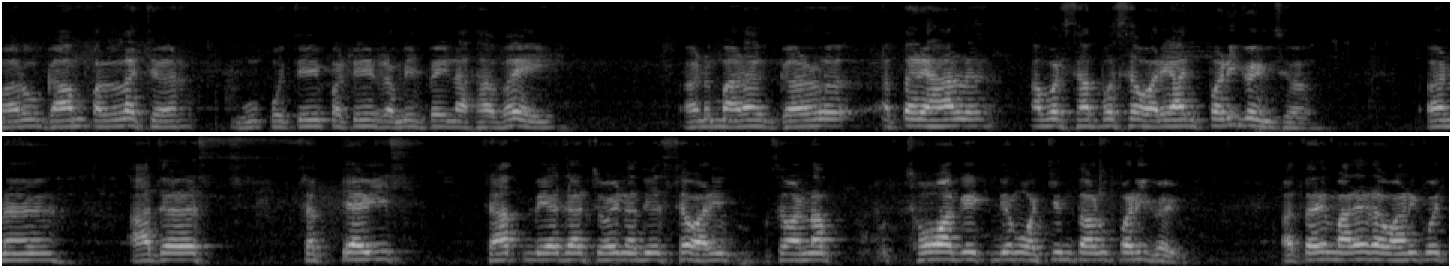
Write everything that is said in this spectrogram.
મારું ગામ પલ્લાચર. હું પોતે પટેલ રમેશભાઈ નાથાભાઈ અને મારા ઘર અત્યારે હાલ આ વરસાદમાં સવારે આજ પડી ગયું છે. અને આજે સત્યાવીસ સાત બે હજાર ચોવીસના દિવસ સવારે સવારના છ વાગે એકદમ ઓચિંતાનું પડી ગયું. અત્યારે મારે રહેવાની કોઈ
